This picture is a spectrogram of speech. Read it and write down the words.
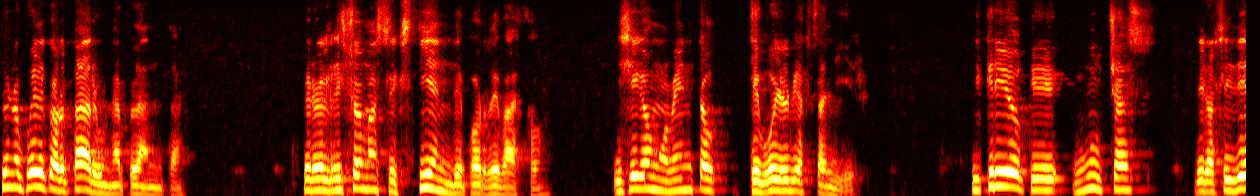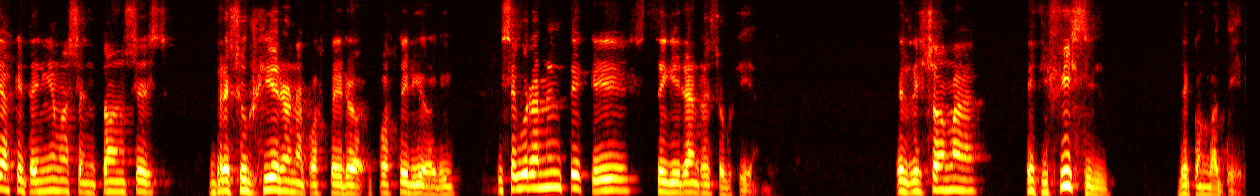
Uno puede cortar una planta, pero el rizoma se extiende por debajo y llega un momento que vuelve a salir. Y creo que muchas de las ideas que teníamos entonces resurgieron a posteriori y seguramente que seguirán resurgiendo. El rizoma es difícil de combatir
